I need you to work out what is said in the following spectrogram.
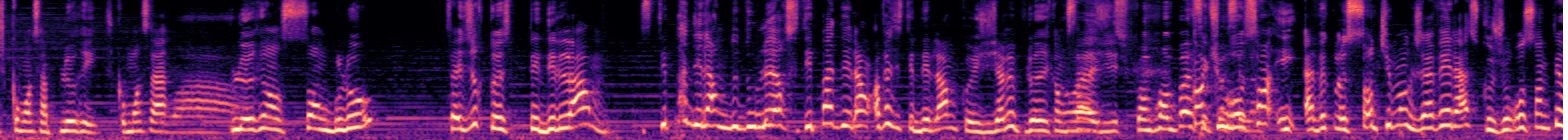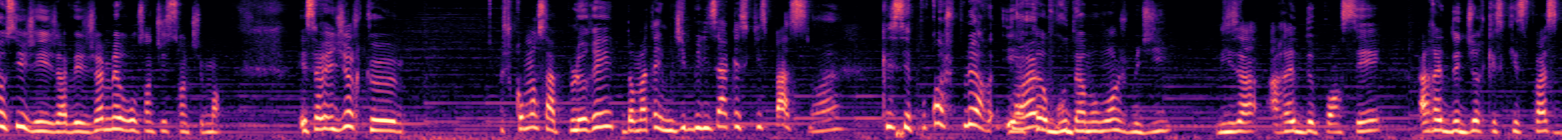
je commence à pleurer. Je commence à Wow. pleurer en sanglots. C'est-à-dire que c'était des larmes. C'était pas des larmes de douleur, c'était pas des larmes. En fait, c'était des larmes que j'ai jamais pleuré comme ça. Ouais, je comprends pas. Quand tu quoi, ça, ressens, et avec le sentiment que j'avais là, ce que je ressentais aussi, j'avais jamais ressenti ce sentiment. Et ça veut dire que je commence à pleurer. Dans ma tête, je me dis, mais Lisa, qu'est-ce qui se passe? Ouais. Qu'est-ce que c'est? Pourquoi je pleure? Et Ouais, après, au bout d'un moment, je me dis, Lisa, arrête de penser, arrête de dire qu'est-ce qui se passe,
